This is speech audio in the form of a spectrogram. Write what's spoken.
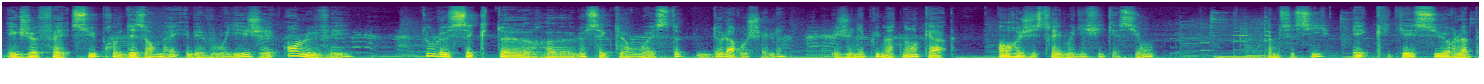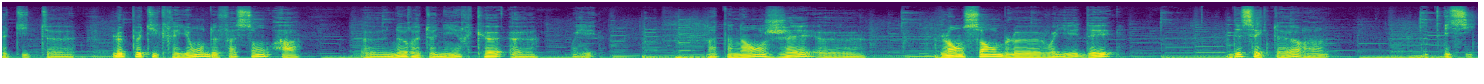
et que je fais supre désormais, et eh bien vous voyez, j'ai enlevé tout le secteur, euh, le secteur ouest de La Rochelle, je n'ai plus maintenant qu'à enregistrer les modifications, comme ceci, et cliquer sur la petite, le petit crayon de façon à ne retenir que, vous voyez, maintenant j'ai l'ensemble, vous voyez, des, des secteurs hein, ici.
